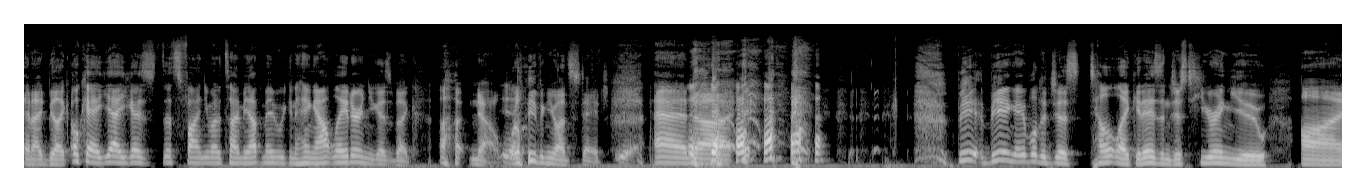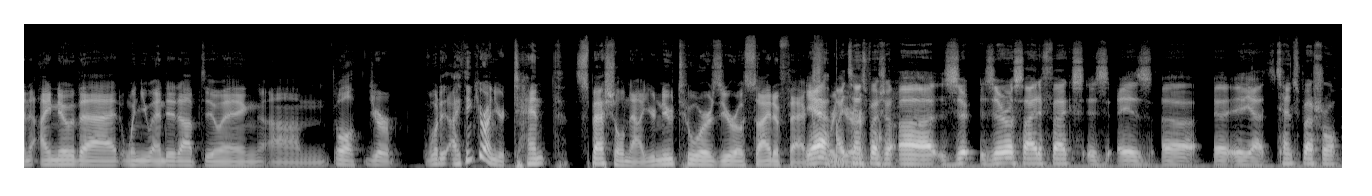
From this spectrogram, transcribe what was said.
and I'd be like, okay, yeah, you guys, that's fine. You want to tie me up? Maybe we can hang out later. And you guys would be like, uh, no, yeah. we're leaving you on stage. Yeah. And uh, be, being able to just tell it like it is, and just hearing you on, I know that when you ended up doing, um, well, your what I think you're on your tenth special now. Your new tour, Zero Side Effects. Yeah, my tenth special. Uh, Zero Side Effects is is uh, uh yeah tenth special.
